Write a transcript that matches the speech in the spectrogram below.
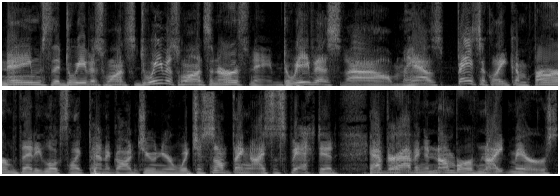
names that Dweebus wants. Dweebus wants an Earth name. Dweebus um, has basically confirmed that he looks like Pentagon Jr., which is something I suspected after having a number of nightmares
